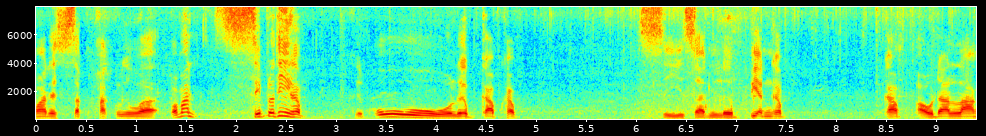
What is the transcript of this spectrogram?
มาได้สักพักหรือว่า ประมาณสิบนาทีครับคือโอ้เริ่มกลับครับ สีสันเริ่มเปลี่ยนครับกลับเอาด้านล่าง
